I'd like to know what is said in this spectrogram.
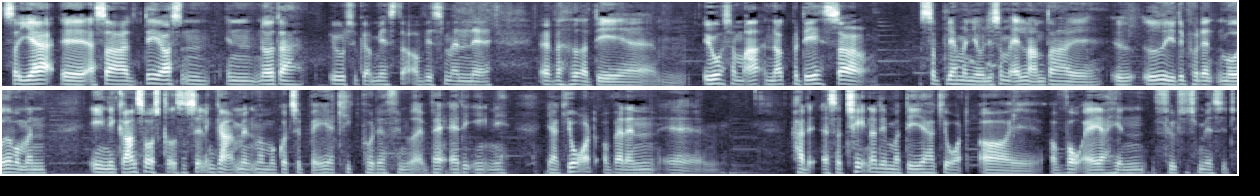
så ja, øh, altså, det er også en, en, noget, der øvelse gør mester, og hvis man øh, øh, hvad hedder det, øh, øver sig meget nok på det, så, så bliver man jo ligesom alle andre øh, øget i det på den måde, hvor man egentlig grænseoverskrider sig selv en gang, men man må gå tilbage og kigge på det og finde ud af, hvad er det egentlig, jeg har gjort, og hvordan øh, har det, altså, tjener det mig det, jeg har gjort, og, øh, og hvor er jeg henne følelsesmæssigt.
